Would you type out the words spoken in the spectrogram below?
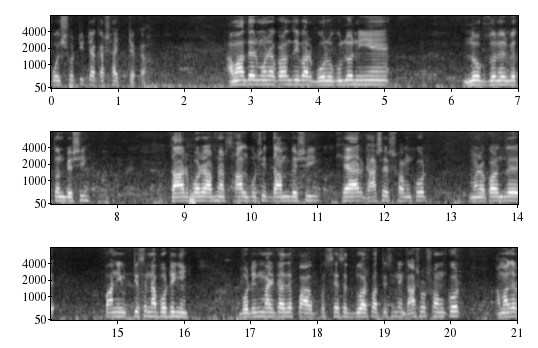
পঁয়ষট্টি টাকা, ষাট টাকা। আমাদের মনে করেন যে এবার গরুগুলো নিয়ে লোকজনের বেতন বেশি, তারপরে আপনার শাল বসির দাম বেশি, খেয়ার, ঘাসের সংকট, মনে করেন যে পানি উঠতেছে না বোটিংয়ে বোটিং মার কাছে শেষের দুয়ার পাচ্তেছি না ঘাসও সংকট, আমাদের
